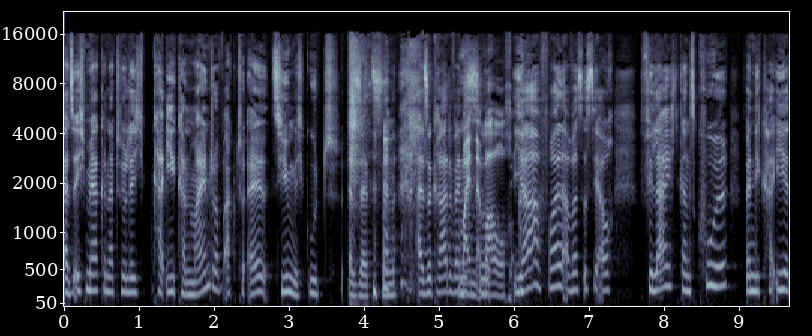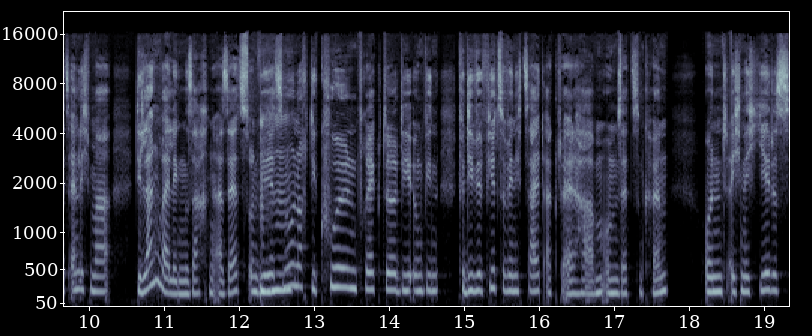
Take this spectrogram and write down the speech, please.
Also ich merke natürlich, KI kann meinen Job aktuell ziemlich gut ersetzen. Also gerade wenn Meinen so, aber auch. Ja, voll. Aber es ist ja auch vielleicht ganz cool, wenn die KI jetzt endlich mal die langweiligen Sachen ersetzt und wir mhm. jetzt nur noch die coolen Projekte, die irgendwie, für die wir viel zu wenig Zeit aktuell haben, umsetzen können und ich nicht jedes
